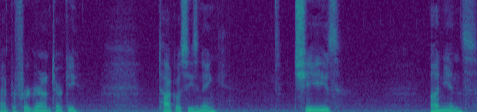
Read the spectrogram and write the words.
I prefer ground turkey. Taco seasoning, cheese, onions,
